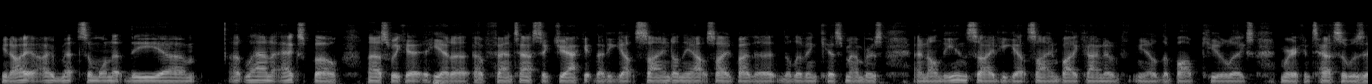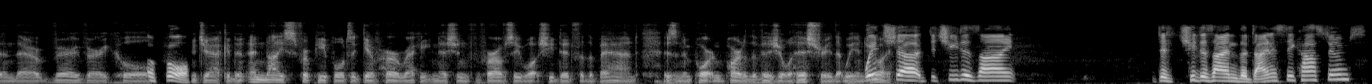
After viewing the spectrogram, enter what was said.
You know, I, I met someone at the um, Atlanta Expo last week. Uh, He had a, a fantastic jacket that he got signed on the outside by the the Living Kiss members, and on the inside he got signed by kind of you know the Bob Kulicks. Maria Contessa was in there. Very very cool Oh, cool. jacket and, and nice for people to give her recognition for, for obviously what she did for the band is an important part of the visual history that we enjoy. Which uh, did she design? Did she design the Dynasty costumes?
